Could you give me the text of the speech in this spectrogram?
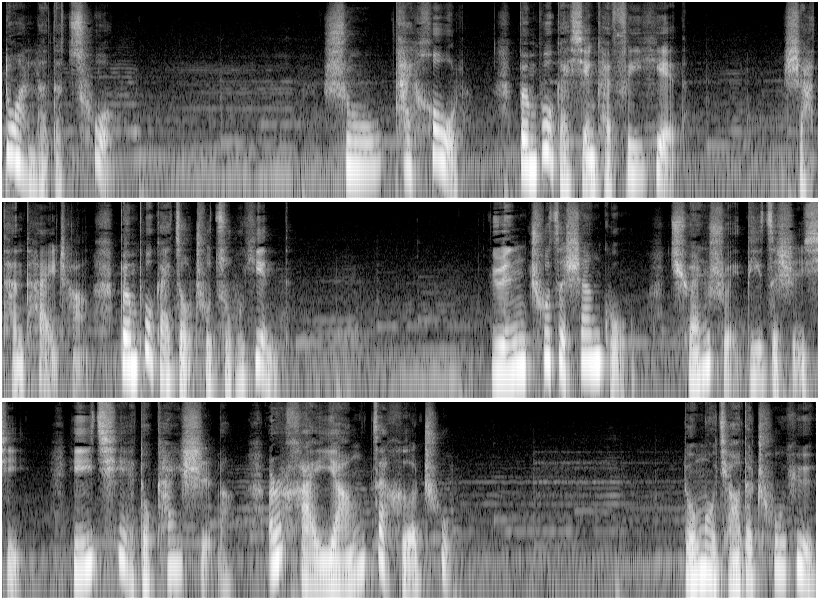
断了的错。书太厚了，本不该掀开扉页的。沙滩太长，本不该走出足印的。云出自山谷，泉水滴自石隙，一切都开始了。而海洋在何处？独木桥的初遇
